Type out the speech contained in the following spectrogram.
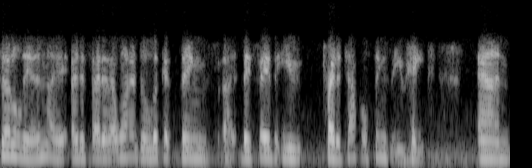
settled in, I, I, decided I wanted to look at things. Uh, they say that you try to tackle things that you hate, and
